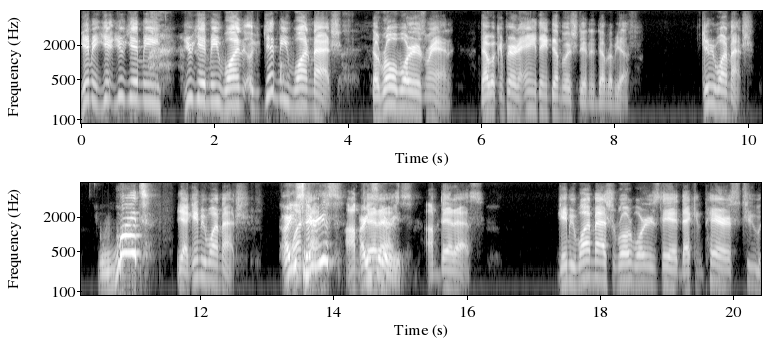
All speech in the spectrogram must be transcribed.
give me you, you give me you give me one uh, give me one match the Road Warriors ran that would compare to anything Demolition did in the WWF. Give me one match. what? Yeah, give me one match. Are you One match. serious? I'm Are you dead ass. serious? I'm dead ass. Give me one match the Road Warriors did that compares to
